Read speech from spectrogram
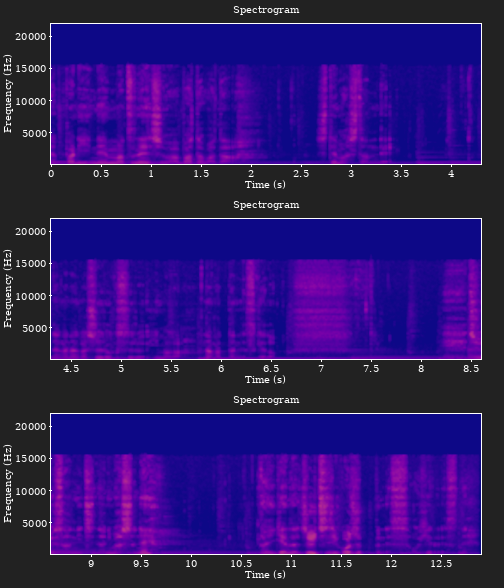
やっぱり年末年始はバタバタしてましたんでなかなか収録する暇がなかったんですけど、えー、13日になりましたね。はい、現在11時50分です。お昼ですね。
